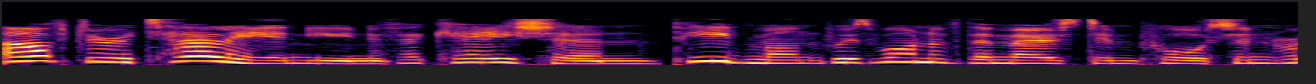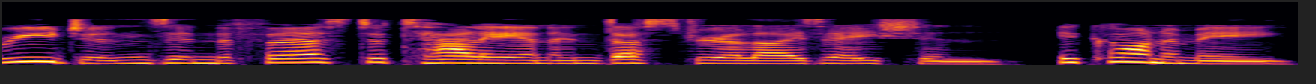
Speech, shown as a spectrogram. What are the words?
After Italian unification, Piedmont was one of the most important regions in the first Italian industrialization economy.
